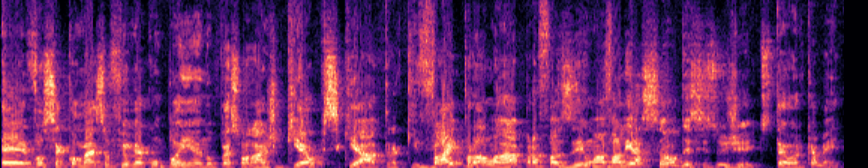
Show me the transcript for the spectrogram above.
é, você começa o filme acompanhando o personagem que é o psiquiatra que vai para lá para fazer uma avaliação desses sujeitos, teoricamente.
